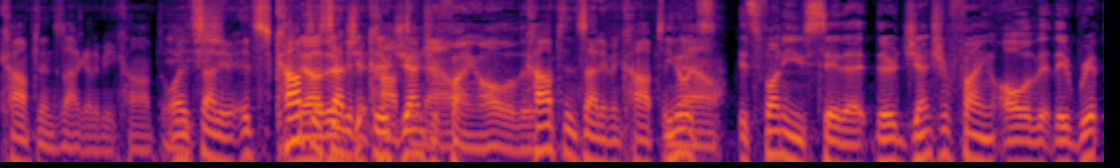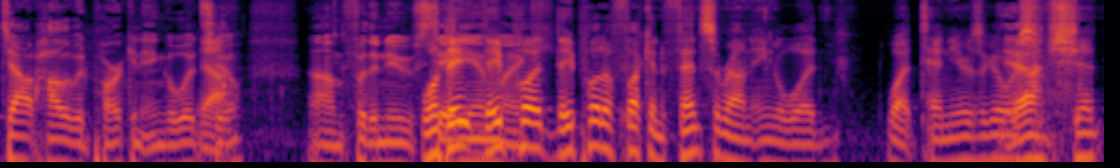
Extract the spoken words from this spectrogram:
Compton's not going to be Compton. Well, it's not even. It's Compton's they're not even they're Compton gentrifying now. all of it. Compton's not even Compton You know, now. it's, it's funny you say that. They're gentrifying all of it. They ripped out Hollywood Park in Inglewood Yeah. too um, for the new well, they stadium. they like- put they put a fucking fence around Inglewood. What ten years ago or Yeah. some shit.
